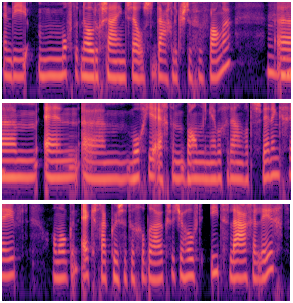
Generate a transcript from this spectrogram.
En die, mocht het nodig zijn, zelfs dagelijks te vervangen. Mhm. Um, en um, mocht je echt een behandeling hebben gedaan wat zwelling geeft, om ook een extra kussen te gebruiken, zodat je hoofd iets lager ligt.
